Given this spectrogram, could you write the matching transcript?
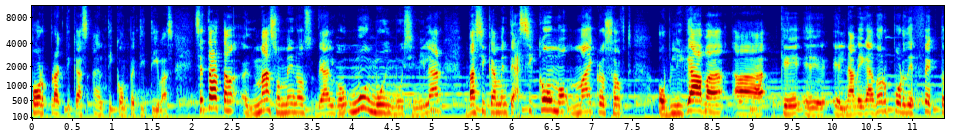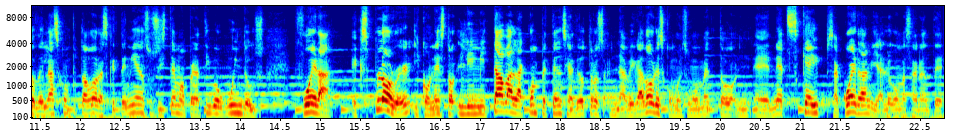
por prácticas anticompetitivas. Se trata más o menos de algo muy, muy, muy similar. Básicamente, así como Microsoft obligaba a que eh, el navegador por defecto de las computadoras que tenían su sistema operativo Windows fuera Explorer y con esto limitaba la competencia de otros navegadores como en su momento eh, Netscape, ¿se acuerdan? Y luego más adelante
